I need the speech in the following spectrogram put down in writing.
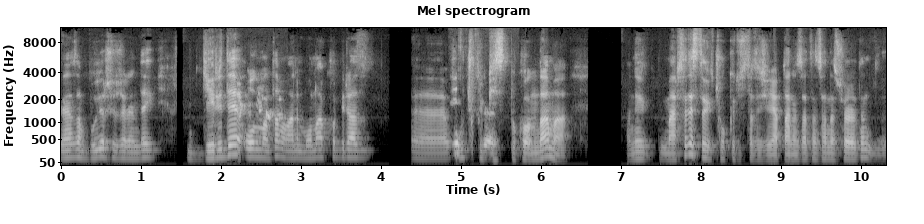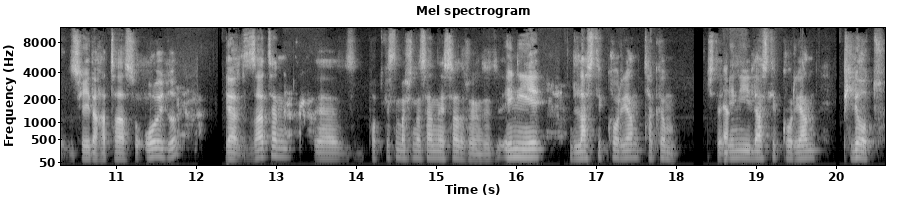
en azından bu yarış üzerinde geride olman tamam hani Monaco biraz e, uç bir pist bu konuda ama hani Mercedes de çok kötü strateji yaptı. Hani zaten sen de söyledin şeyde hatası oydu. Ya zaten e, podcast'ın başında sen Esra da söyledin. En iyi lastik koruyan takım. işte evet. en iyi lastik koruyan pilot.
